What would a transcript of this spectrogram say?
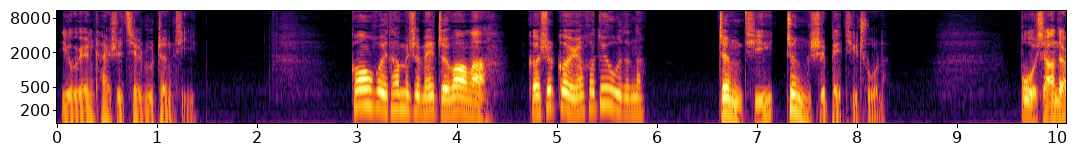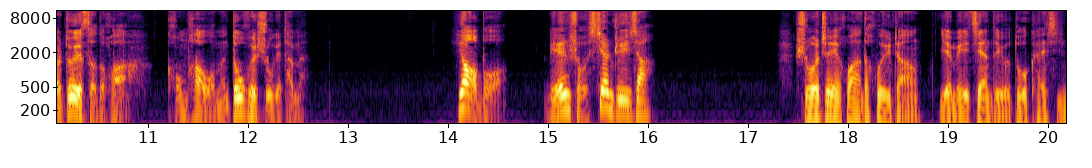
有人开始切入正题。工会他们是没指望了，可是个人和队伍的呢？正题正式被提出了。不想点对策的话，恐怕我们都会输给他们。要不联手限制一下？说这话的会长也没见得有多开心。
